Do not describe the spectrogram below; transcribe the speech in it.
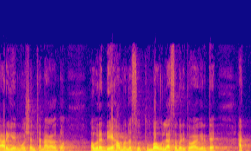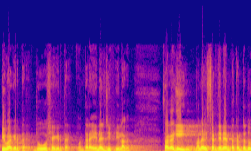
ಯಾರಿಗೆ ಮೋಷನ್ ಚೆನ್ನಾಗಾಗುತ್ತೋ ಅವರ ದೇಹ ಮನಸ್ಸು ತುಂಬ ಉಲ್ಲಾಸಭರಿತವಾಗಿರುತ್ತೆ. ಆಕ್ಟಿವ್ ಆಗಿರ್ತಾರೆ ಜೋಶಾಗಿರ್ತಾರೆ ಒಂಥರ ಎನರ್ಜಿ ಫೀಲ್ ಆಗುತ್ತೆ. ಸೊ ಹಾಗಾಗಿ ಮಲವಿಸರ್ಜನೆ ಅಂತಕ್ಕಂಥದ್ದು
